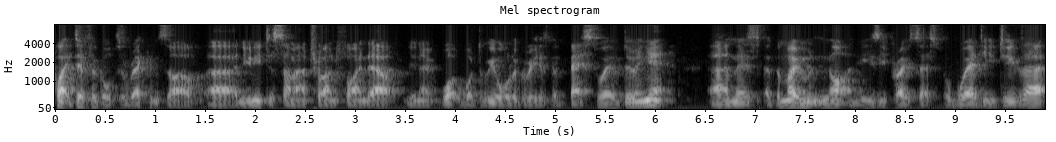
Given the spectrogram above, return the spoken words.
quite difficult to reconcile. Uh, and you need to somehow try and find out, you know, what, what do we all agree is the best way of doing it? And there's at the moment not an easy process for where do you do that?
